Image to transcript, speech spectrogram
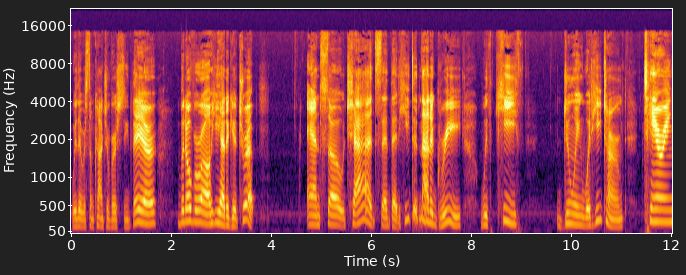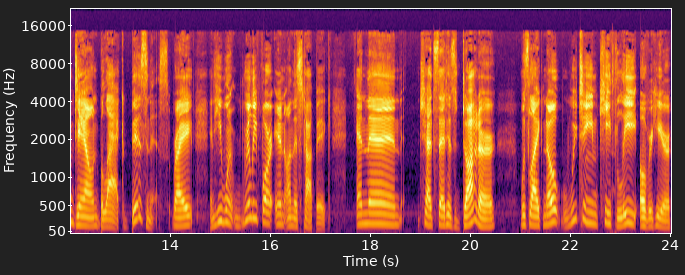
where there was some controversy there. But overall, he had a good trip. And so Chad said that he did not agree with Keith doing what he termed tearing down black business, right? And he went really far in on this topic. And then Chad said his daughter was like, nope, we team Keith Lee over here.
